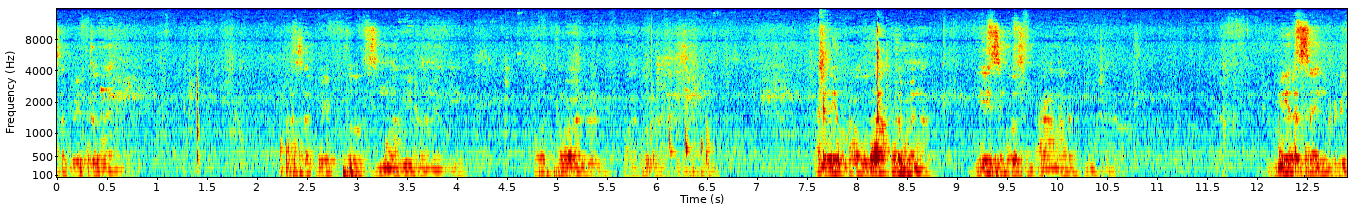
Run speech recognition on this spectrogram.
సబ్జెక్ట్తో కానీ ఆ సబ్జెక్ట్తో సినిమా తీయడం అనేది కొత్త వాళ్ళు పాత వాళ్ళు చేశారు. కానీ ఒక ఉదాత్తమైన దేశం కోసం ప్రాణాలు అర్పించారు. వీర సైనికుడి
